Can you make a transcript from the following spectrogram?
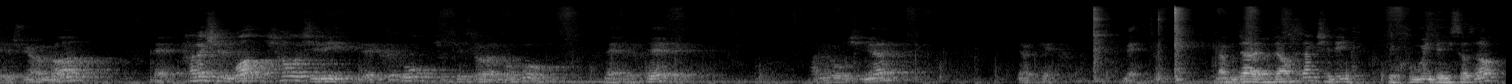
제일 중요한 건, 네, 탈의실과 샤워실이 네, 크고 좋게 들어갈 거고, 네, 이렇게 안으로 오시면, 이렇게, 네. 남자, 여자 화장실이 구분이 돼 있어서,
